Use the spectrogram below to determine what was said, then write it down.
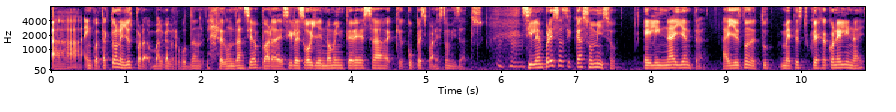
a- en contacto con ellos para, valga la redundan- la redundancia, para decirles, oye, no me interesa que ocupes para esto mis datos. Si la empresa hace caso omiso, el INAI entra. Ahí es donde tú metes tu queja con el INAI,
